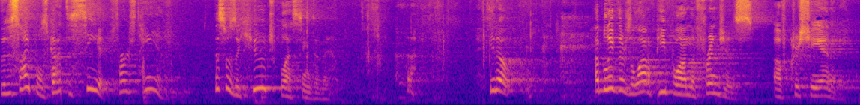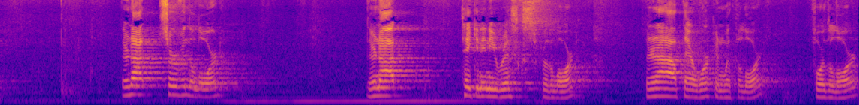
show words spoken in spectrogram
The disciples got to see it firsthand. This was a huge blessing to them. you know, I believe there's a lot of people on the fringes of Christianity. They're not serving the Lord, they're not taking any risks for the Lord, they're not out there working with the Lord, for the Lord,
